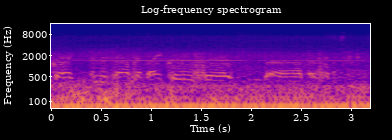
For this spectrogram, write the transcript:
Correct, to the south and I go for uh, performance.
